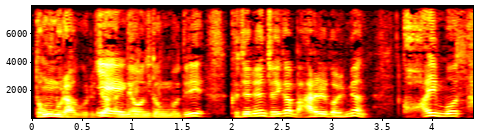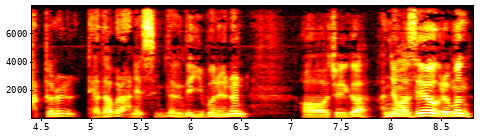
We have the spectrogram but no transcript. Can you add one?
동무라고 그러죠. 예, 안내원 그렇죠. 동무들이 그 전에는 저희가 말을 걸면 거의 뭐 답변을 대답을 안 했습니다. 음. 근데 이번에는 어 저희가 안녕하세요. 그러면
